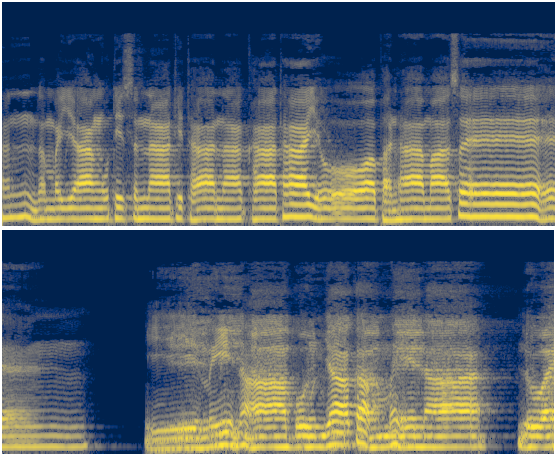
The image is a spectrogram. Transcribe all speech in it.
หันธรรมยังอุทิศนาทิธานาคาทายโยพันหามาเสนอิมินาบุญญากรรมเมนา ด้วย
